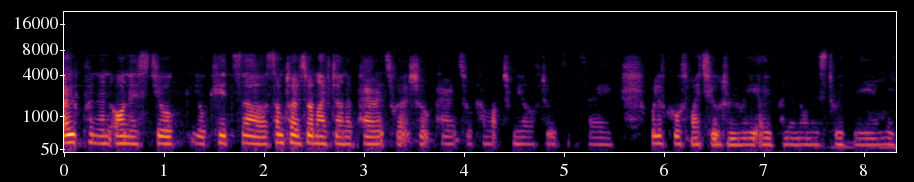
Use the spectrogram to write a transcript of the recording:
open and honest your your kids are. Sometimes when i've done a parents workshop parents will come up to me afterwards and say well of course my children are really open and honest with me and we,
